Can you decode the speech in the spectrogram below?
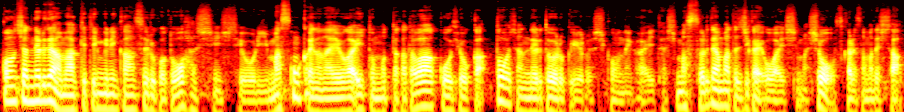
このチャンネルではマーケティングに関することを発信しております。今回の内容がいいと思った方は高評価とチャンネル登録よろしくお願いいたします。それではまた次回お会いしましょう。お疲れ様でした。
